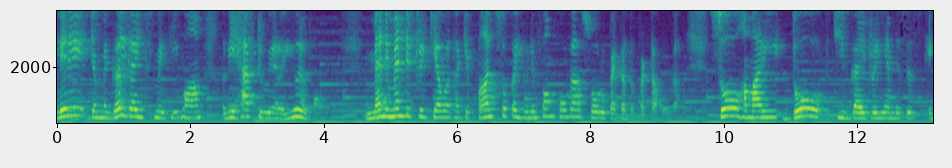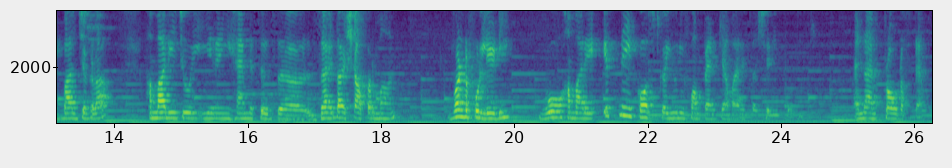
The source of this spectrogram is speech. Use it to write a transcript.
मेरे जब मैं गर्ल गाइड्स में थी वहाँ we have to wear a uniform मैंने मैंडेटरी किया हुआ था कि 500 का यूनिफॉर्म होगा सौ रुपए का दुपट्टा होगा। सो so, हमारी दो चीफ गाइड रही हैं मिसेस इकबाल झगड़ा हमारी जो ये रही हैं Mrs Zahida Shah Farman wonderful lady वो हमारे इतने कॉस्ट का यूनिफॉर्म पहन के हमारे साथ शरीक होती थी। And I am proud of them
